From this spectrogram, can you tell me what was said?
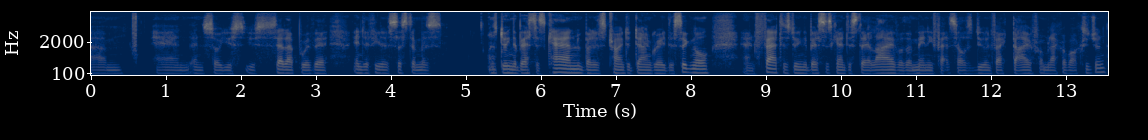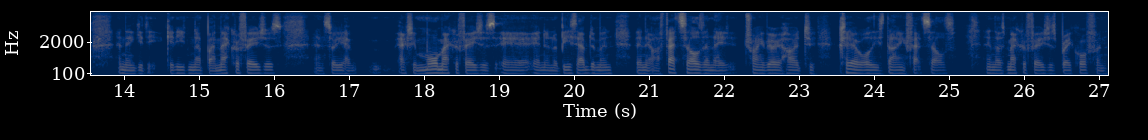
um, and and so you you set up with the endothelial system as is doing the best it can, but it's trying to downgrade the signal. And fat is doing the best it can to stay alive, although many fat cells do, in fact, die from lack of oxygen and then get, get eaten up by macrophages. And so you have actually more macrophages eh, in an obese abdomen than there are fat cells, and they're trying very hard to clear all these dying fat cells. And those macrophages break off and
